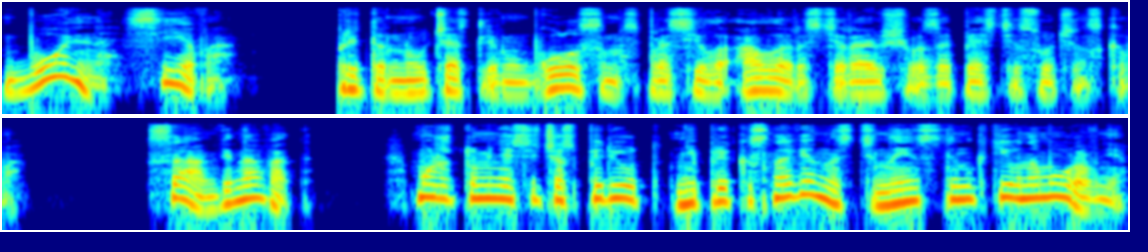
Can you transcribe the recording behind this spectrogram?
«Больно, Сева?» — приторно-участливым голосом спросила Алла, растирающего запястье Сочинского. «Сам виноват. Может, у меня сейчас период неприкосновенности на инстинктивном уровне?»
